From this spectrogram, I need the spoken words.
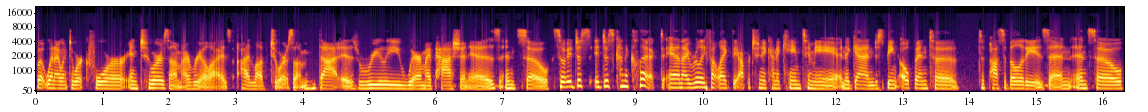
but when I went to work for in tourism, I realized I love tourism. That is really where my passion is. And so, so it just, it just kind of clicked. And I really felt like the opportunity kind of came to me. And again, just being open to, to possibilities. And, and so,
